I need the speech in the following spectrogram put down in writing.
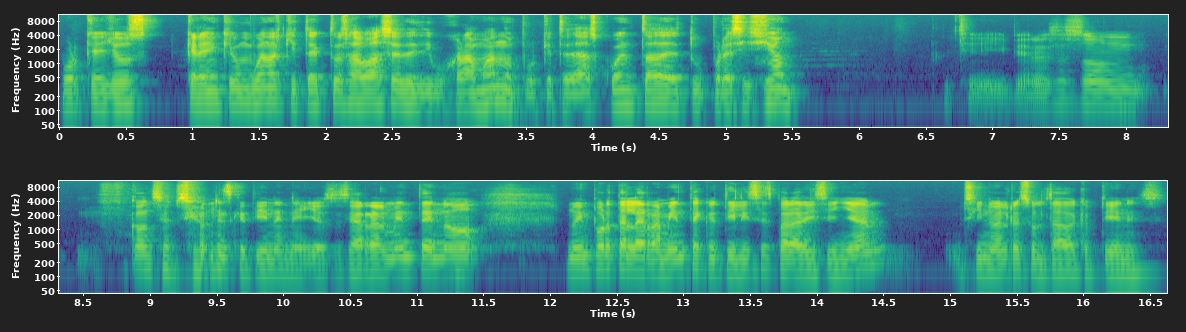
porque ellos creen que un buen arquitecto es a base de dibujar a mano, porque te das cuenta de tu precisión. Sí, pero esas son concepciones que tienen ellos, o sea, realmente no, no importa la herramienta que utilices para diseñar, sino el resultado que obtienes.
